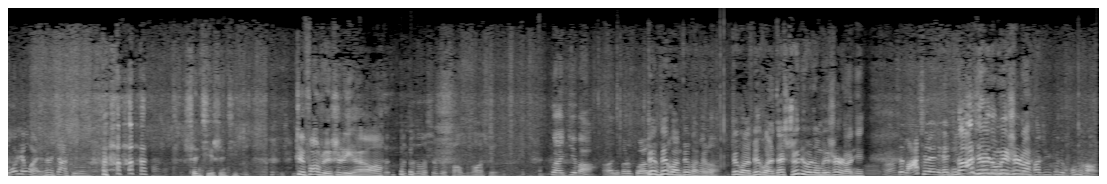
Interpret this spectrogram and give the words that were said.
昨天晚上下去的，神奇神奇，这防水是厉害啊！不不知道是不是防不防水。关机吧，啊，你把它关了。别别管别管别管别管别管，在水里边都没事了，你这拿起来你看，拿起来都没事了，他去给你烘烤，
